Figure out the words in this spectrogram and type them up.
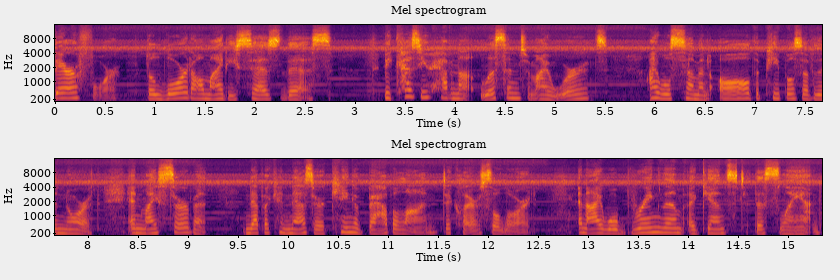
Therefore, the Lord Almighty says this Because you have not listened to my words, I will summon all the peoples of the north and my servant Nebuchadnezzar, king of Babylon, declares the Lord and I will bring them against this land.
